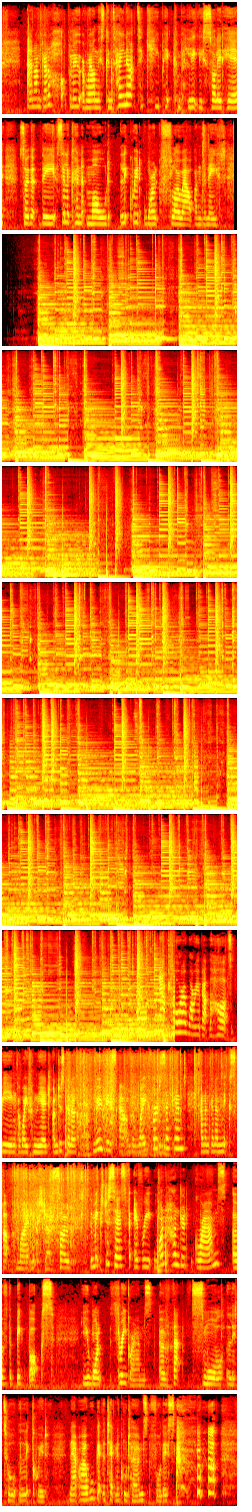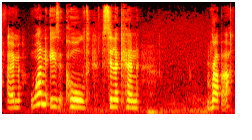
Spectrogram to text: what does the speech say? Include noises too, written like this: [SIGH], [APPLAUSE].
and I'm going to hot glue around this container to keep it completely solid here so that the silicone mould liquid won't flow out underneath. Parts being away from the edge, I'm just to move this out of the way for a second and I'm to mix up my mixture. So the mixture says for every 100 grams of the big box, you want 3 grams of that small little liquid. Now I will get the technical terms for this. [LAUGHS] um, one is called silicon rubber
